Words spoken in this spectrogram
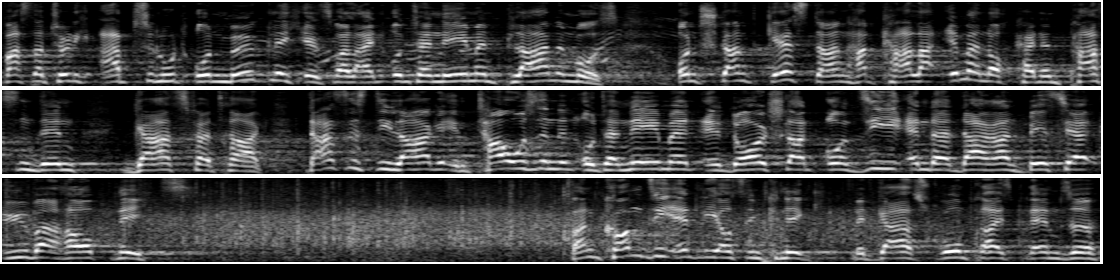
was natürlich absolut unmöglich ist, weil ein Unternehmen planen muss. Und Stand gestern hat Carla immer noch keinen passenden Gasvertrag. Das ist die Lage in tausenden Unternehmen in Deutschland, und Sie ändern daran bisher überhaupt nichts. Wann kommen Sie endlich aus dem Knick mit Gas-Strompreisbremse?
